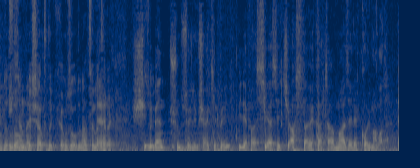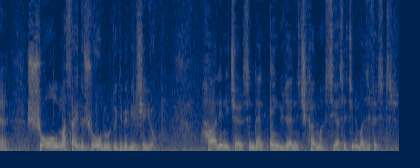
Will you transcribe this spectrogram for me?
Burada son İnsanlar- 5-6 dakikamız olduğunu hatırlatarak. Şimdi ben şunu söyleyeyim Şakir Bey. Bir defa siyasetçi asla ve kata mazeret koymamalı. Evet. Şu olmasaydı şu olurdu gibi bir şey yok. Halin içerisinden en güzelini çıkarmak siyasetçinin vazifesidir.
